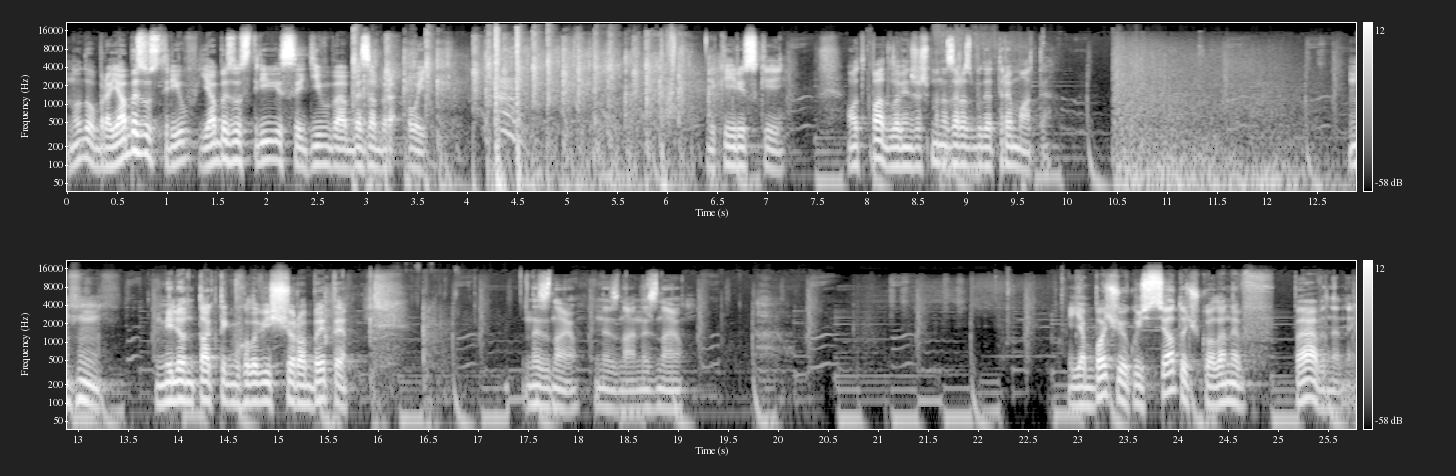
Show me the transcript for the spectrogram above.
Ну добре, я би зустрів, я би зустрів і сидів би, аби забра. Ой. Який різкий. От падло, він же ж мене зараз буде тримати. Угу. Мільйон тактик в голові, що робити. Не знаю, не знаю, не знаю. Я бачу якусь сяточку, але не впевнений.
